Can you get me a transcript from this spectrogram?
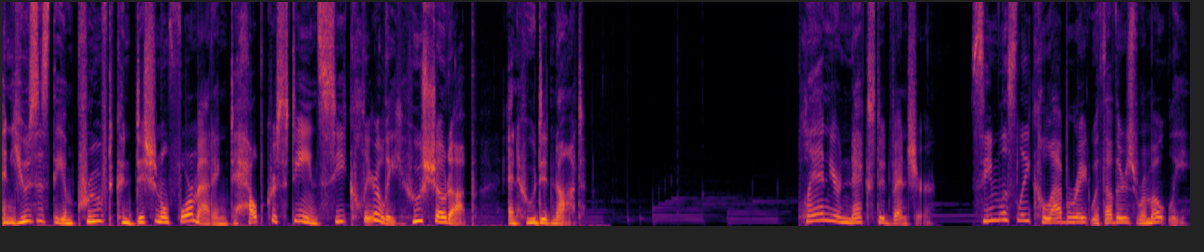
and uses the improved conditional formatting to help Christine see clearly who showed up and who did not. Plan your next adventure. Seamlessly collaborate with others remotely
